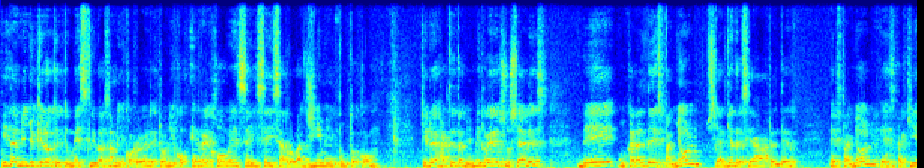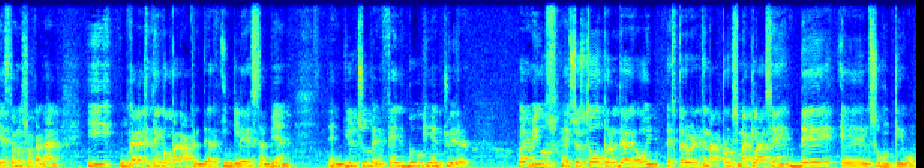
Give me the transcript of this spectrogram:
y también yo quiero que tú me escribas a mi correo electrónico rjoven66.gmail.com. Quiero dejarte también mis redes sociales de un canal de español, si alguien desea aprender español, es, aquí está nuestro canal y un canal que tengo para aprender inglés también en YouTube, en Facebook y en Twitter. Bueno amigos, eso es todo por el día de hoy. Espero verte en la próxima clase de el subjuntivo.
